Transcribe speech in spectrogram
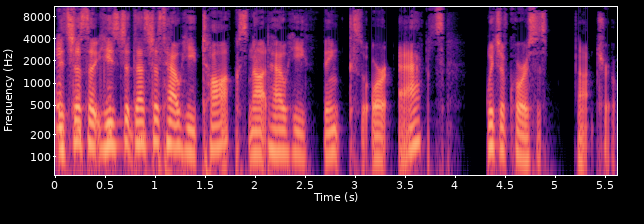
it's just that he's just, that's just how he talks, not how he thinks or acts, which of course is not true.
